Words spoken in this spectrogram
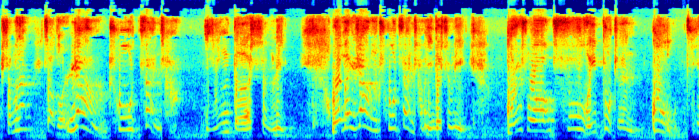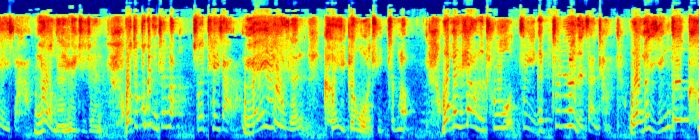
什么呢？叫做让出战场。赢得胜利，我们让出战场赢得胜利。古人说：“夫为不争，故天下莫能与之争。”我都不跟你争了，所以天下没有人可以跟我去争了。我们让出这个争论的战场，我们赢得客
